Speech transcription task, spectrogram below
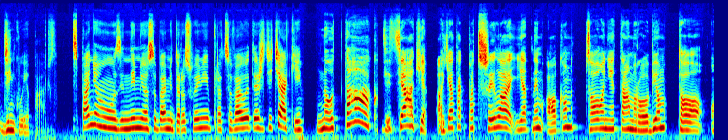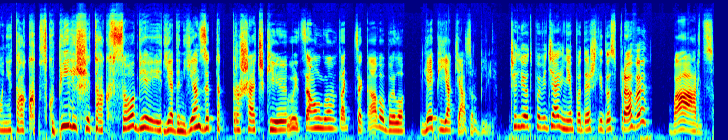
Dziękuję bardzo. Z panią, z innymi osobami dorosłymi pracowały też dzieciaki. No tak, dzieciaki. A ja tak patrzyła jednym okiem, co oni tam robią, to oni tak skupili się tak w sobie i jeden język tak troszeczkę wyciągnął, tak ciekawe było. Lepiej jak ja zrobili. Czyli odpowiedzialnie podeszli do sprawy? Bardzo.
